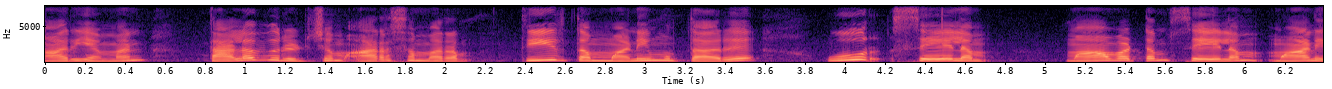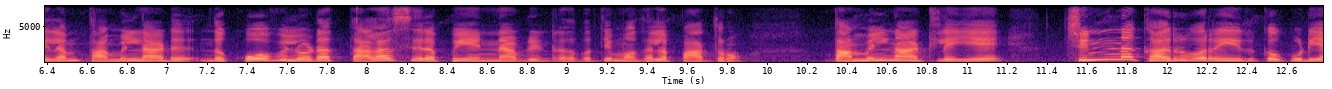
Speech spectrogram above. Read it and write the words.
மாரியம்மன். தலவிருட்சம் அரசமரம். தீர்த்தம் மணிமுத்தாறு ஊர் சேலம் மாவட்டம் சேலம் மாநிலம் தமிழ்நாடு. இந்த கோவிலோட தல சிறப்பு என்ன அப்படின்றத பற்றி முதல்ல பார்த்துரும் தமிழ்நாட்டிலேயே சின்ன கருவறை இருக்கக்கூடிய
